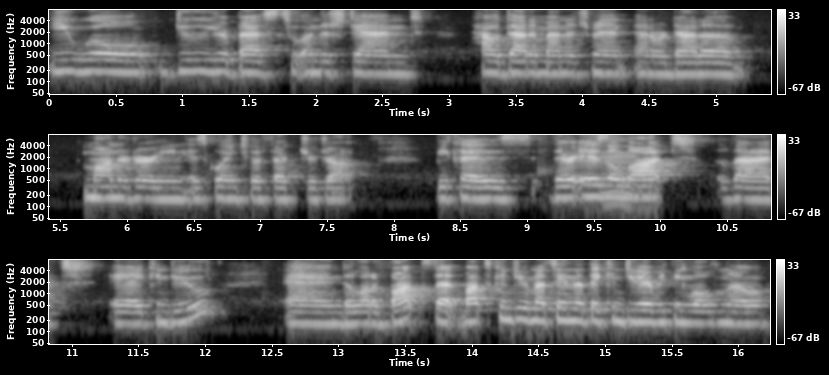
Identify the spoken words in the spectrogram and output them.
you will do your best to understand how data management and or data monitoring is going to affect your job because there is mm. a lot that AI can do and a lot of bots that bots can do. I'm not saying that they can do everything well, no,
